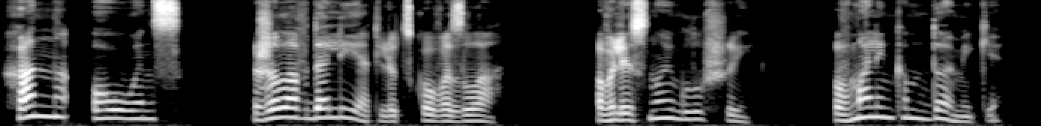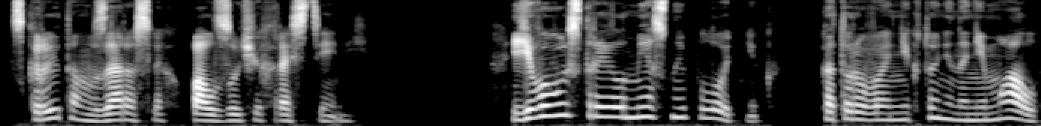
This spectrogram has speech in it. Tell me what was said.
Ханна Оуэнс жила вдали от людского зла, в лесной глуши, в маленьком домике, скрытом в зарослях ползучих растений. Его выстроил местный плотник, которого никто не нанимал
